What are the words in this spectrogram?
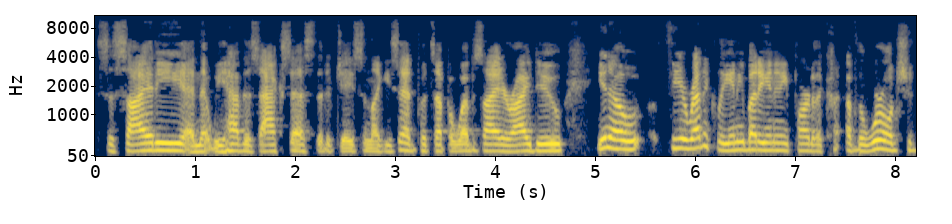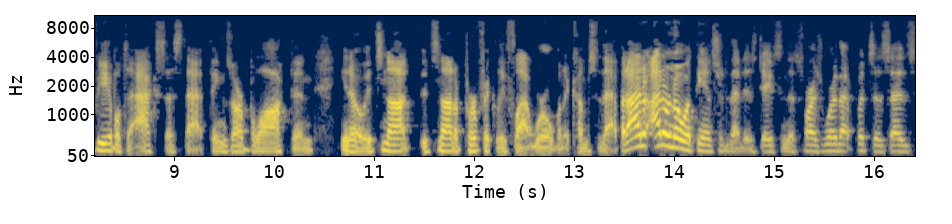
society and that we have this access that if Jason, like you said, puts up a website or I do, you know, theoretically anybody in any part of the of the world should be able to access that. Things are blocked, and you know it's not it's not a perfectly flat world when it comes to that. But I, I don't know what the answer to that is, Jason, as far as where that puts us as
